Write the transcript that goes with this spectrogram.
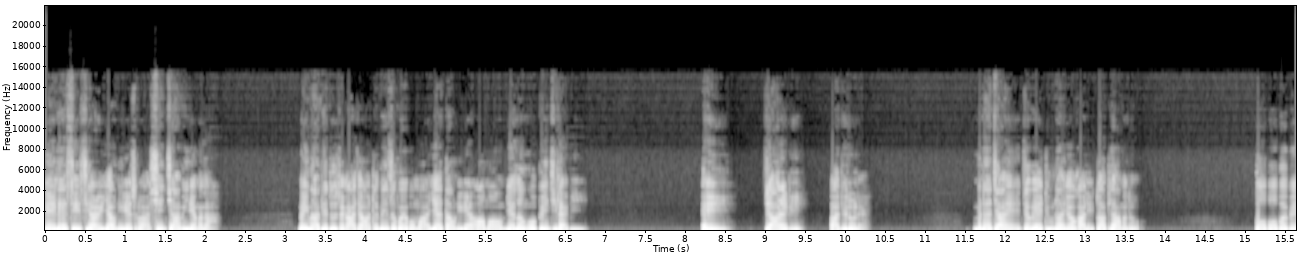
နယ်လဲဆေးဆရာတွေရောက်နေတယ်ဆိုတာရှင်ကြားမိတယ်မလား။မိမဖြစ်သူစကားကြောင့်ထမင်းစပွဲပေါ်မှာရက်တောက်နေတဲ့အောင်မောင်းမျက်လုံးကိုပင့်ကြည့်လိုက်ပြီးအေးကြားတယ်လေဘာဖြစ်လို့လဲမနှက်ကြရင်ကျုပ်ရဲ့ဒူးနာယောဂလေးတွားပြမလို့ပေါ်ပေါ်ပဲပဲ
